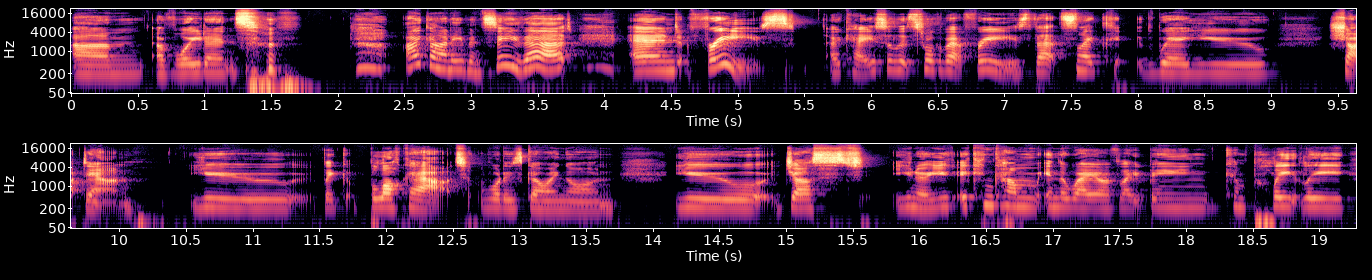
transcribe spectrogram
um, avoidance. I can't even see that. And freeze. Okay, so let's talk about freeze. That's like where you shut down. You like block out what is going on. You just, you know, you it can come in the way of like being completely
